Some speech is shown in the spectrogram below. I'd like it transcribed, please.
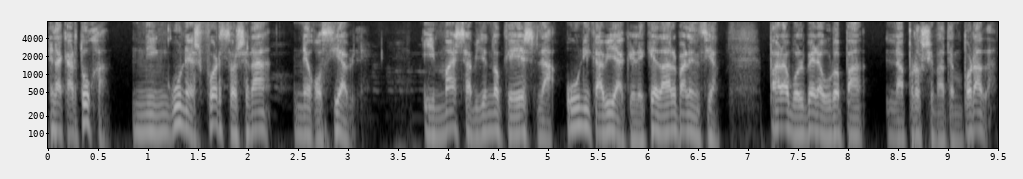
En la cartuja, ningún esfuerzo será negociable, y más sabiendo que es la única vía que le queda al Valencia para volver a Europa la próxima temporada.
